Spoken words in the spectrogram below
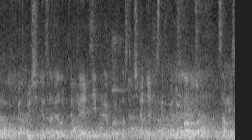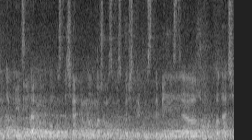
умовах відключення зараз електроенергії, перебою постачання різних видів палива, саме завдяки центральному теплопостачанню ми можемо забезпечити якусь стабільність е, подачі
